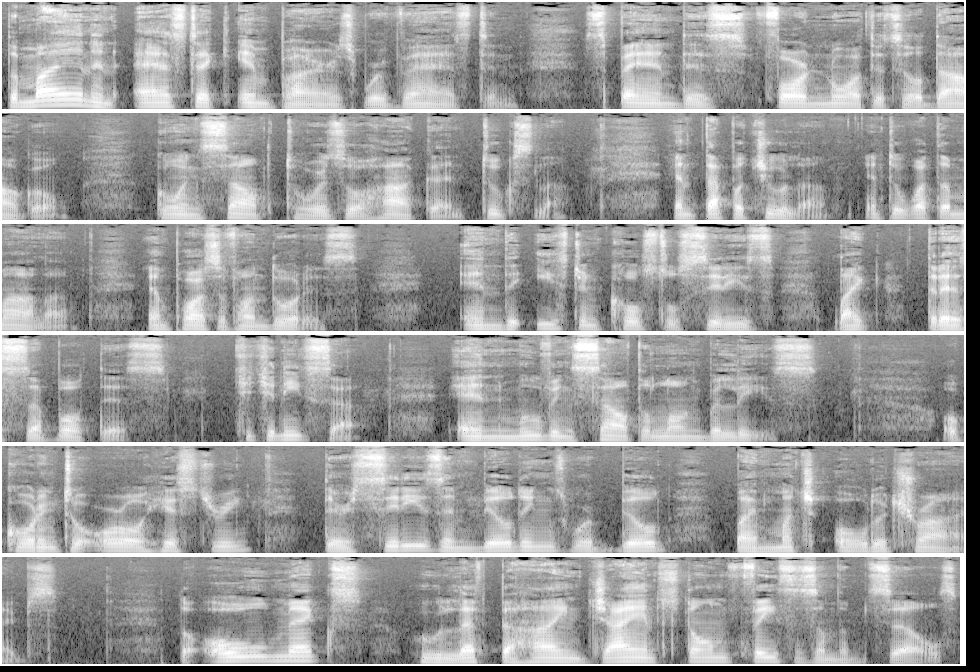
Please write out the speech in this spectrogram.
The Mayan and Aztec empires were vast and spanned as far north as Hidalgo, going south towards Oaxaca and Tuxtla, and Tapachula into Guatemala and parts of Honduras, and the eastern coastal cities like Tres Zapotes, Chichen Itza, and moving south along Belize. According to oral history, their cities and buildings were built by much older tribes. The Olmecs, who left behind giant stone faces of themselves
